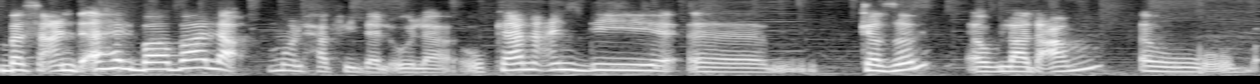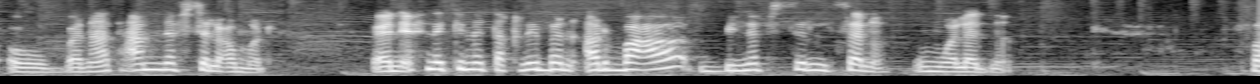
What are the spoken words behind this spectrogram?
بس عند أهل بابا لا مو الحفيدة الأولى. وكان عندي كزن أولاد عم أو بنات عم نفس العمر. يعني إحنا كنا تقريبا أربعة بنفس السنة ومولدنا. ف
